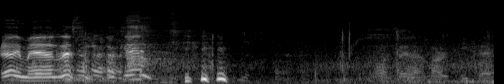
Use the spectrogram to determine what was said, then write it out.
Hey man, listen, okay? I want to say that. I'm gonna repeat that.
